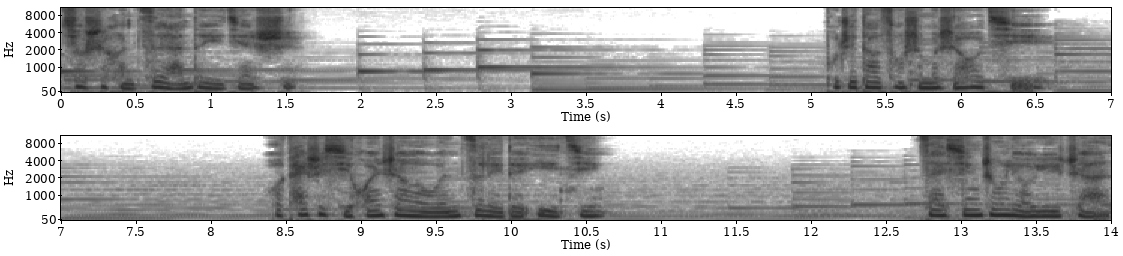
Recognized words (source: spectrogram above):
就是很自然的一件事。不知道从什么时候起，我开始喜欢上了文字里的意境，在心中留一盏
